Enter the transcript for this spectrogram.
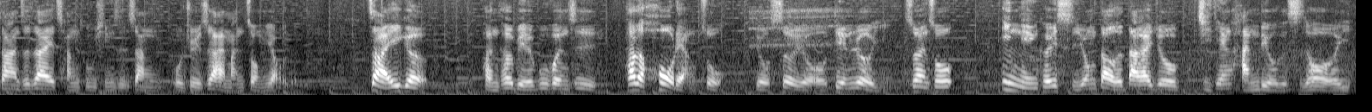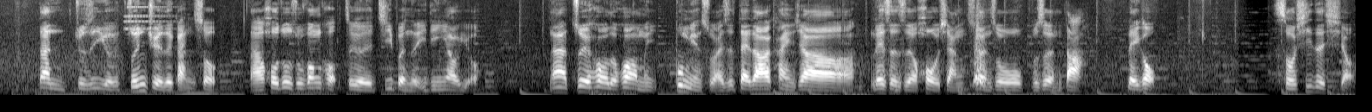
当然，这在长途行驶上，我觉得这还蛮重要的。再来一个很特别的部分是，它的后两座有设有电热椅，虽然说一年可以使用到的大概就几天寒流的时候而已，但就是一个尊爵的感受。然后后座出风口，这个基本的一定要有。那最后的话，我们不免俗还是带大家看一下 Lexus 的后箱，虽然说不是很大，内购。熟悉的小，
